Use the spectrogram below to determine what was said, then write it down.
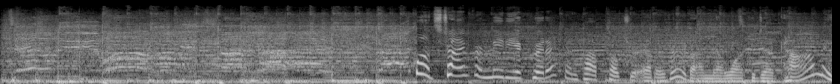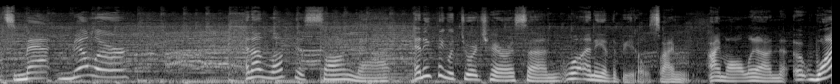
Well, it's time for media critic and pop culture editor at on Milwaukee.com. It's Matt Miller. And I love this song, Matt. Anything with George Harrison, well, any of the Beatles, I'm I'm all in. Uh, why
